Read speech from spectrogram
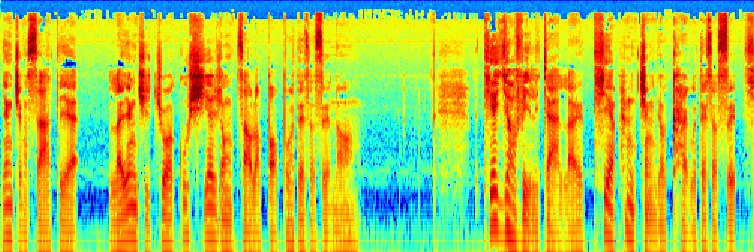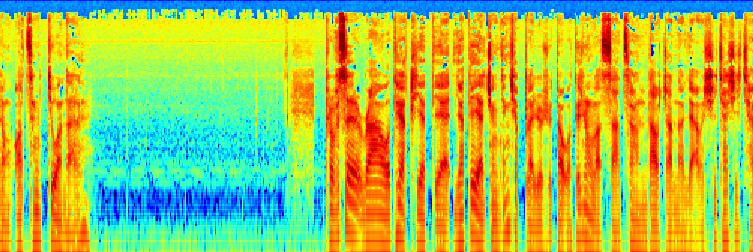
nhưng chẳng xa thì là nhưng chỉ cho cú xia rong chào là bỏ bùa tế xa sự nó thiệt do vì lý trả lời thiệt hăng chẳng do khai của tế xa sự xong ở chẳng chua nữa professor rao thia khia tia ya tia chung chang chap la yo ju ta wa te jong la sa cha han dao chan na ya shi cha shi cha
